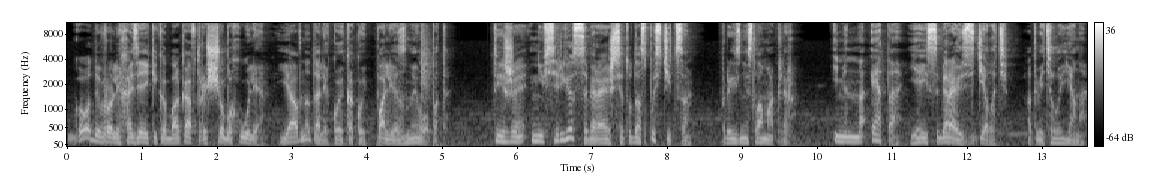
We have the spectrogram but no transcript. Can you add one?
Годы в роли хозяйки кабака в трущобах Ули явно дали кое-какой полезный опыт. «Ты же не всерьез собираешься туда спуститься?» – произнесла Маклер. «Именно это я и собираюсь сделать», – ответила Яна.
